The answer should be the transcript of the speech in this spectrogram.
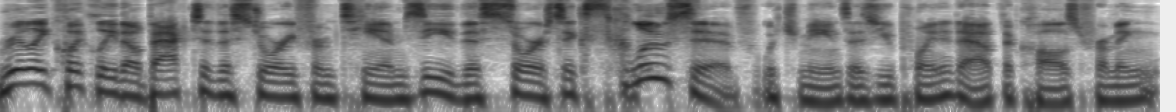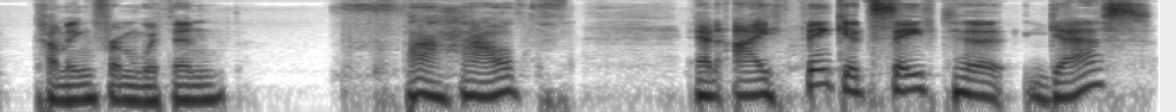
Really quickly, though, back to the story from TMZ, this source exclusive, which means, as you pointed out, the calls from coming from within the house. And I think it's safe to guess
